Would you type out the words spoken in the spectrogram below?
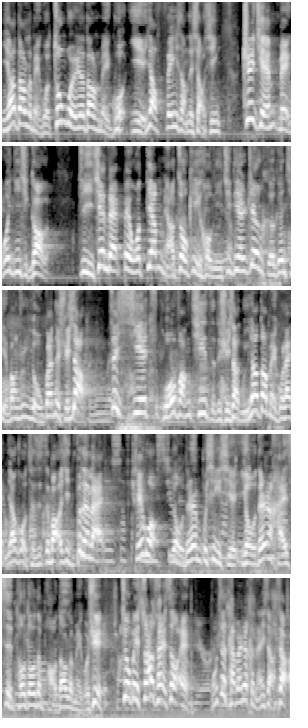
你要到了美国，中国人要到了美国，也要非常的小心。之前美国已经警告了。你现在被我点名揍以后，你今天任何跟解放军有关的学校，这些国防妻子的学校，你要到美国来，你要给我诚实申报，而且你不能来。结果有的人不信邪，有的人还是偷偷的跑到了美国去，就被抓出来的时候，哎，我们这台湾人很难想象，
